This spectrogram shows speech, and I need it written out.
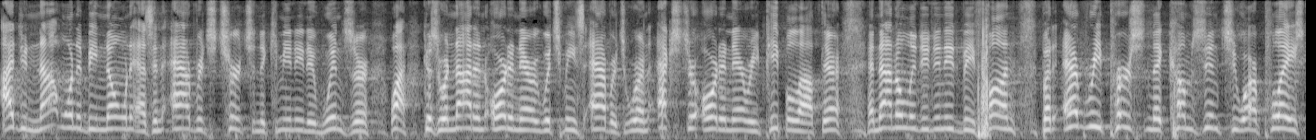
I do not want to be known as an average church in the community of Windsor. Why? Because we're not an ordinary, which means average. We're an extraordinary people out there. And not only do you need to be fun, but every person that comes into our place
